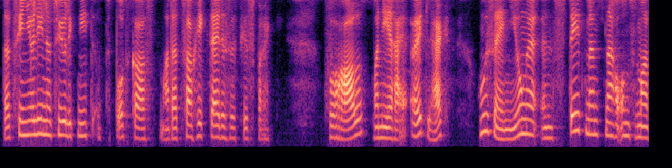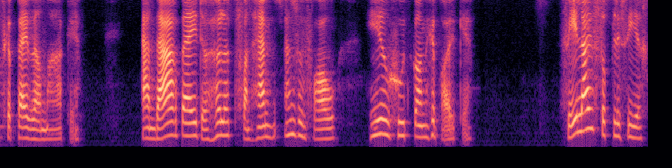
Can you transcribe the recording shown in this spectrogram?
Dat zien jullie natuurlijk niet op de podcast, maar dat zag ik tijdens het gesprek. Vooral wanneer hij uitlegt hoe zijn jongen een statement naar onze maatschappij wil maken. En daarbij de hulp van hem en zijn vrouw heel goed kan gebruiken. Veel luisterplezier!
